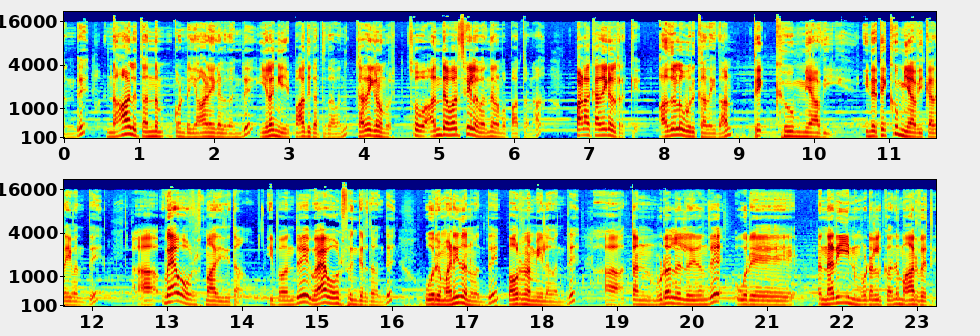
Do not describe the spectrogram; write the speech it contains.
வந்து நாலு தந்தம் கொண்ட யானைகள் வந்து இலங்கையை பாதுகாத்ததாக வந்து கதைகளும் இருக்குது ஸோ அந்த வரிசையில் வந்து நம்ம பார்த்தோம்னா பல கதைகள் இருக்குது அதில் ஒரு கதை தான் தெக்குமியாவி இந்த தெக்கு மியாவி கதை வந்து வேவோல்ஃப் மாதிரி தான் இப்போ வந்து வேவோல்ஃபுங்கிறது வந்து ஒரு மனிதன் வந்து பௌர்ணமியில் வந்து தன் உடலிலிருந்து ஒரு நரியின் உடலுக்கு வந்து மாறுவது.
